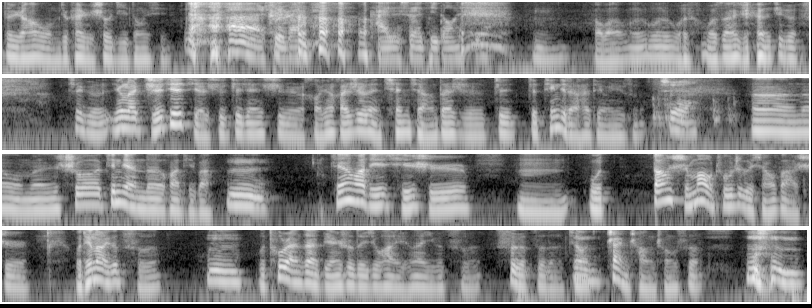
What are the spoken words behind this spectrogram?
对，然后我们就开始收集东西。是的，开始收集东西。嗯好吧，我我我我虽然觉得这个这个用来直接解释这件事好像还是有点牵强，但是这这听起来还挺有意思的。是，嗯，那我们说今天的话题吧。嗯今天话题其实，嗯，我当时冒出这个想法是，我听到一个词，嗯。我突然在别人说的一句话里听到一个词，四个字的叫“战场成色”。嗯。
